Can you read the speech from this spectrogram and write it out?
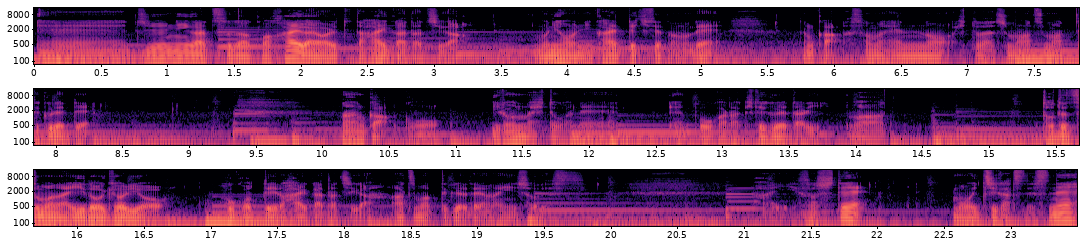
えー、12月がこう海外を歩いてたハイカーたちがもう日本に帰ってきてたので、なんかその辺の人たちも集まってくれて、なんかこう、いろんな人がね、遠方から来てくれたり、まあ、とてつもない移動距離を誇っているハイカーたちが集まってくれたような印象です。はい、そして、もう1月ですね。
